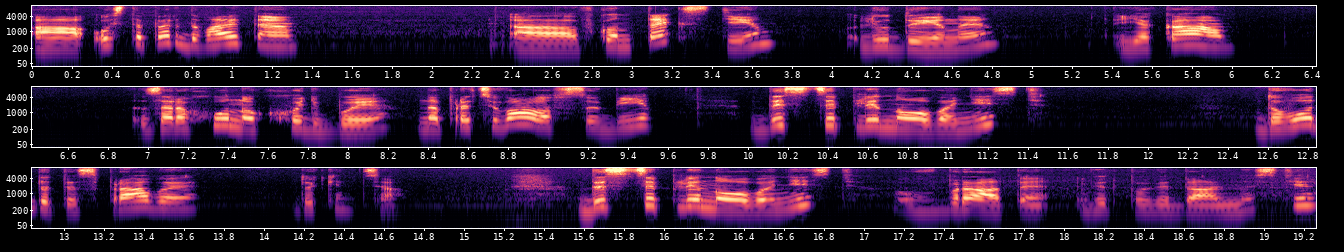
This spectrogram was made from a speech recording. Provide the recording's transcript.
А ось тепер давайте в контексті людини, яка за рахунок ходьби напрацювала в собі дисциплінованість доводити справи до кінця. Дисциплінованість вбрати відповідальності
